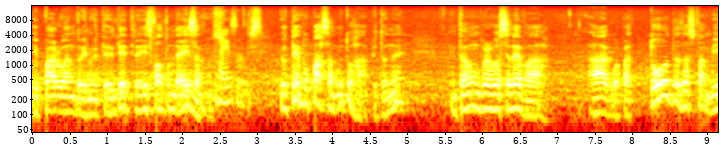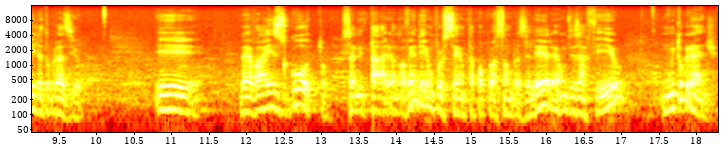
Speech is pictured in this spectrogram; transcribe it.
e para o ano 2033 faltam 10 anos. 10 anos. E o tempo passa muito rápido, né? Então, para você levar água para todas as famílias do Brasil e levar esgoto sanitário a 91% da população brasileira é um desafio muito grande.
